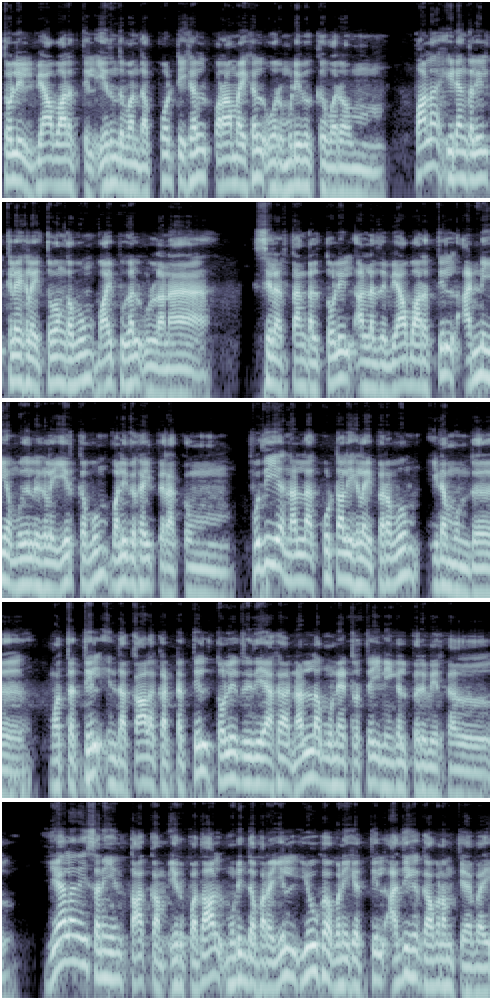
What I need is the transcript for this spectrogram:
தொழில் வியாபாரத்தில் இருந்து வந்த போட்டிகள் பொறாமைகள் ஒரு முடிவுக்கு வரும். பல இடங்களில் கிளைகளை துவங்கவும் வாய்ப்புகள் உள்ளன. சிலர் தங்கள் தொழில் அல்லது வியாபாரத்தில் அந்நிய முதலீடுகளை ஈர்க்கவும் வழிவகை பிறக்கும். புதிய நல்ல கூட்டாளிகளை பெறவும் இடம் உண்டு. மொத்தத்தில் இந்த காலகட்டத்தில் தொழில் ரீதியாக நல்ல முன்னேற்றத்தை நீங்கள் பெறுவீர்கள். ஏழரை சனியின் தாக்கம் இருப்பதால் முடிந்த வரையில் யூக வணிகத்தில் அதிக கவனம் தேவை.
